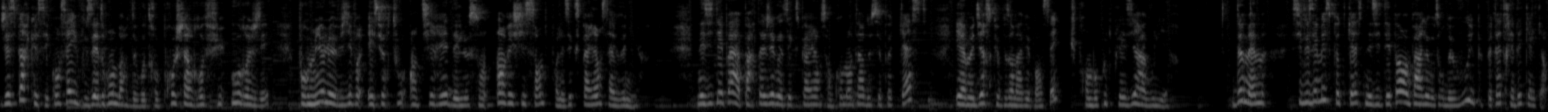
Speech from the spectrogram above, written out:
J'espère que ces conseils vous aideront lors de votre prochain refus ou rejet pour mieux le vivre et surtout en tirer des leçons enrichissantes pour les expériences à venir. N'hésitez pas à partager vos expériences en commentaire de ce podcast et à me dire ce que vous en avez pensé, je prends beaucoup de plaisir à vous lire. De même, si vous aimez ce podcast, n'hésitez pas à en parler autour de vous, il peut peut-être aider quelqu'un.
